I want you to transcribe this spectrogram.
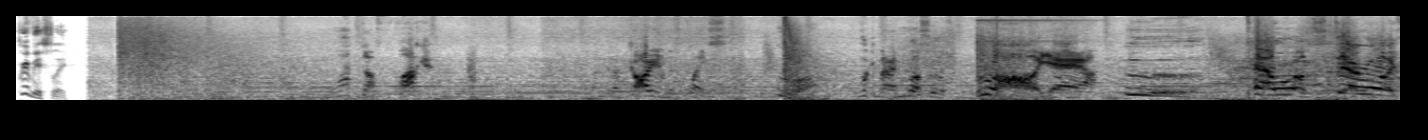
Previously. What the fuck? I'm the guardian of this place. Look at my muscles. Oh yeah! Power of steroids,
